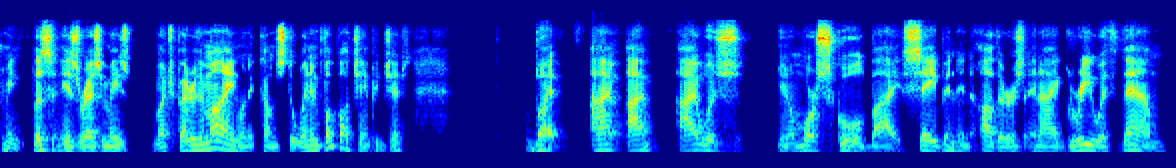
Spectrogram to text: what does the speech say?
I mean, listen, his resume is much better than mine when it comes to winning football championships. But I, I, I was, you know, more schooled by Saban and others, and I agree with them.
